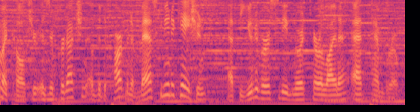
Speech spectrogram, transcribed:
Comic Culture is a production of the Department of Mass Communication at the University of North Carolina at Pembroke.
